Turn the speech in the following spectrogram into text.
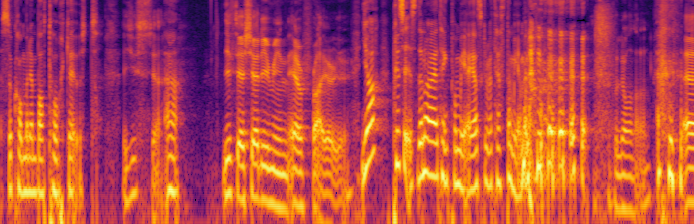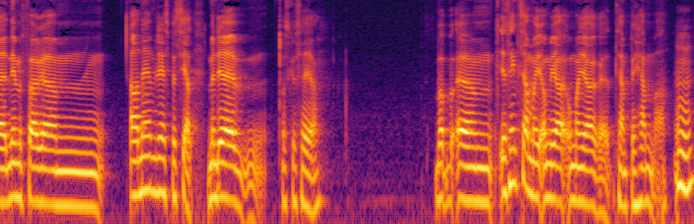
så kommer den bara torka ut. Just det. Ja. Just jag körde ju min airfryer ju. Ja, precis. Den har jag tänkt på mer. Jag skulle vilja testa mer med den. Jag får låna den. uh, nej men för, ehm, ja nej men det är speciell. Men det, vad ska jag säga? Ehm, jag tänkte säga om man, om, jag, om man gör eh, tempe hemma. Mm.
